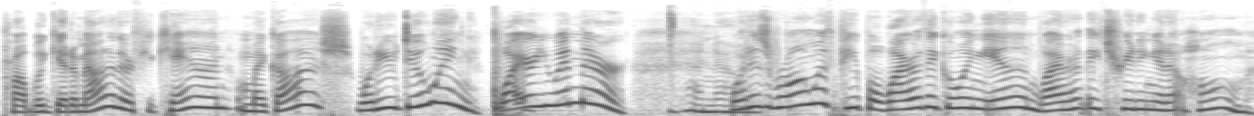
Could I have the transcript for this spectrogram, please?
probably get them out of there if you can. Oh my gosh, what are you doing? Why are you in there? I know. What is wrong with people? Why are they going in? Why aren't they treating it at home?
